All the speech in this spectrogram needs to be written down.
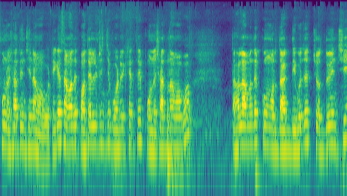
পনেরো সাত ইঞ্চি নামাবো, ঠিক আছে? আমাদের পঁয়তাল্লিশ ইঞ্চি বোর্ডের ক্ষেত্রে পনেরো সাত নামাবো। তাহলে আমাদের কোমর দাগ দিব যে চোদ্দ ইঞ্চি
